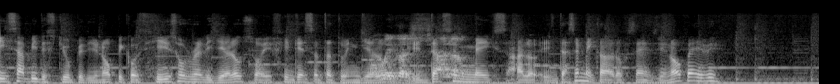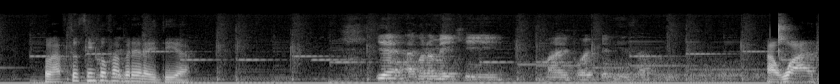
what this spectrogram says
is a bit stupid, you know, because he's already yellow. So if he gets a tattoo in yellow, Oh gosh, it doesn't make a lot. It doesn't make a lot of sense, you know, baby. We have to think of a better idea. Yeah, I'm gonna make he, my boyfriend is a. A what?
